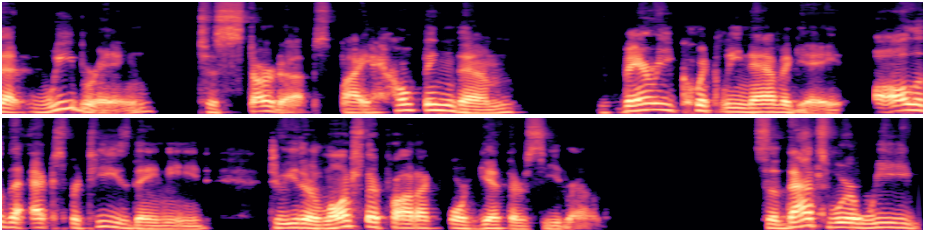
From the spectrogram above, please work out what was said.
that we bring to startups by helping them very quickly navigate all of the expertise they need to either launch their product or get their seed round. So that's where we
